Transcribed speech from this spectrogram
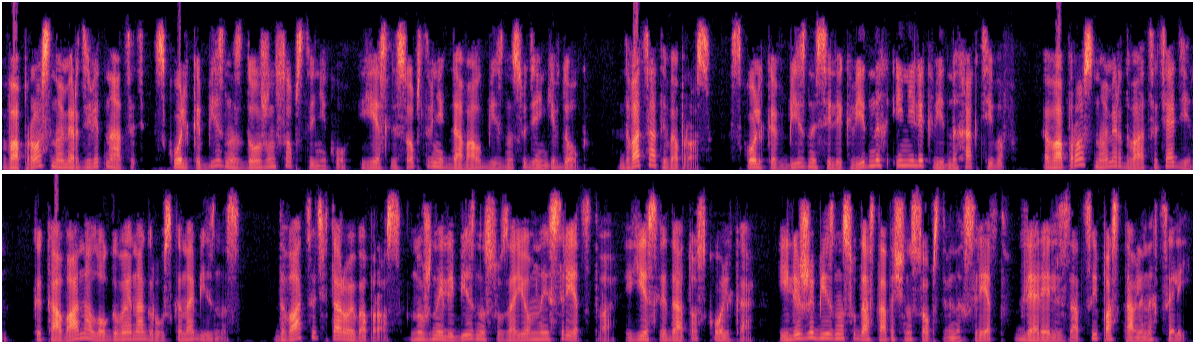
Вопрос номер 19. Сколько бизнес должен собственнику, если собственник давал бизнесу деньги в долг? Двадцатый вопрос. Сколько в бизнесе ликвидных и неликвидных активов? Вопрос номер 21. Какова налоговая нагрузка на бизнес? 22 вопрос. Нужны ли бизнесу заемные средства? Если да, то сколько? Или же бизнесу достаточно собственных средств для реализации поставленных целей?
